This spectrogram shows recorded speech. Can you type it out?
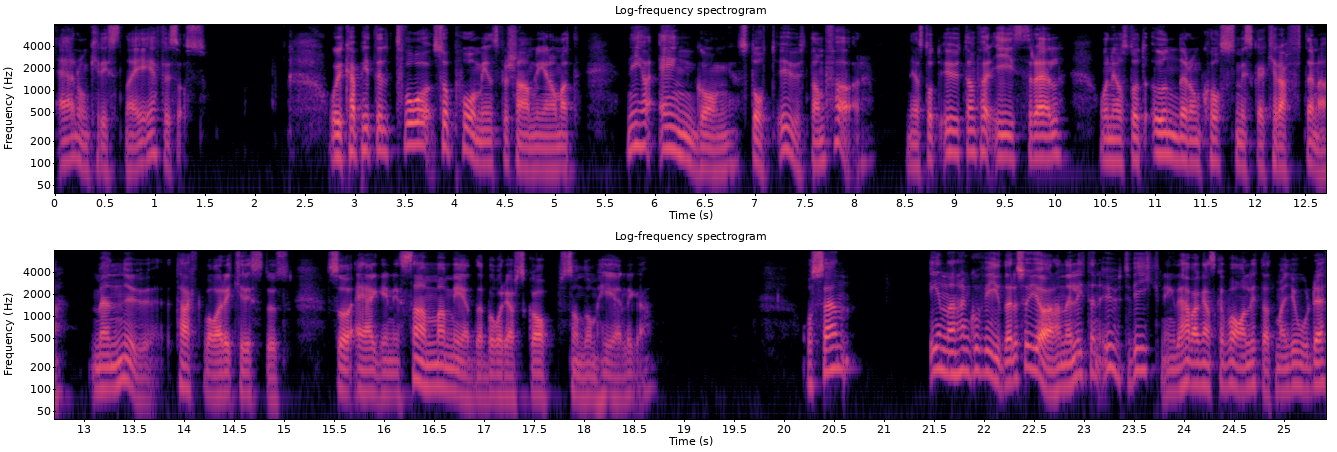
är de kristna i Efesos. Och i kapitel 2 så påminns församlingen om att ni har en gång stått utanför. Ni har stått utanför Israel och ni har stått under de kosmiska krafterna. Men nu, tack vare Kristus, så äger ni samma medborgarskap som de heliga. Och sen innan han går vidare så gör han en liten utvikning. Det här var ganska vanligt att man gjorde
